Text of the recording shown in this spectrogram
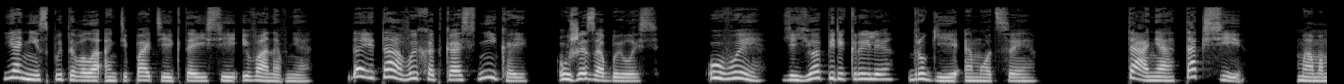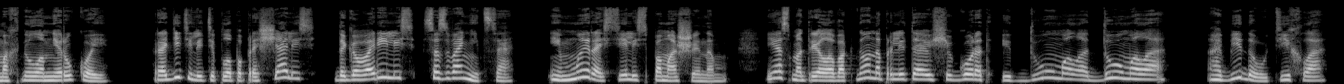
я не испытывала антипатии к Таисии Ивановне. Да и та выходка с Никой уже забылась. Увы, ее перекрыли другие эмоции. «Таня, такси!» Мама махнула мне рукой. Родители тепло попрощались, договорились созвониться, и мы расселись по машинам. Я смотрела в окно на пролетающий город и думала, думала. Обида утихла.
